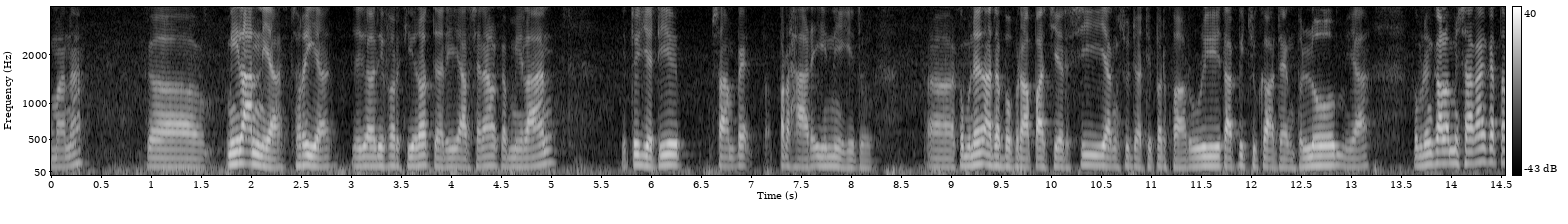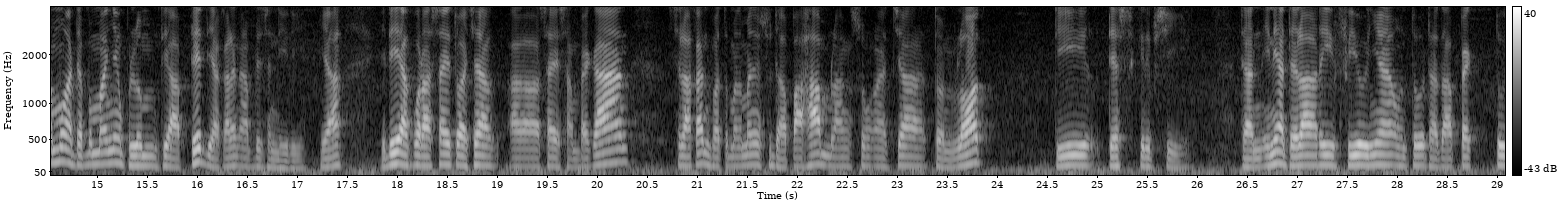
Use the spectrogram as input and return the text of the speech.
mana? Ke Milan ya sorry ya. Jadi Oliver Giroud dari Arsenal ke Milan itu jadi sampai per hari ini gitu Uh, kemudian ada beberapa jersey yang sudah diperbarui tapi juga ada yang belum ya. Kemudian kalau misalkan ketemu ada pemain yang belum diupdate ya kalian update sendiri ya. Jadi aku rasa itu aja uh, saya sampaikan. Silakan buat teman-teman yang sudah paham langsung aja download di deskripsi. Dan ini adalah reviewnya untuk data pack 7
